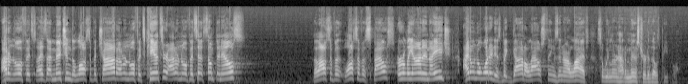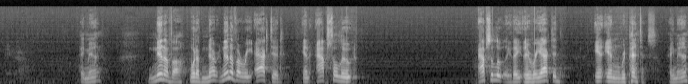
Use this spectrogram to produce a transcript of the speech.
I don't know if it's, as I mentioned, the loss of a child. I don't know if it's cancer. I don't know if it's something else. The loss of a, loss of a spouse early on in age. I don't know what it is, but God allows things in our lives so we learn how to minister to those people. Amen. Nineveh would have never, Nineveh reacted in absolute, absolutely, they, they reacted in, in repentance. Amen?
